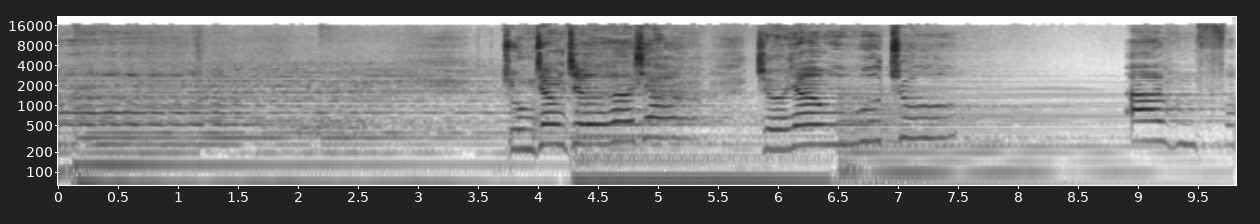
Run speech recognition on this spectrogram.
放，终将这样，这样无处安放。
